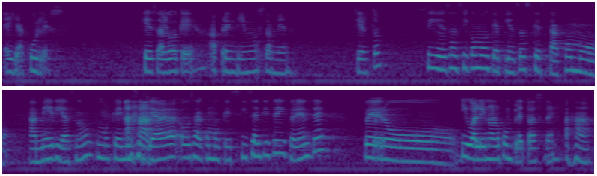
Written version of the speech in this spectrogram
eyacules, que es algo que aprendimos también, ¿cierto? Sí, es así como que piensas que está como a medias, ¿no? Como que ni Ajá. siquiera, o sea, como que sí sentiste diferente, pero... Igual y no lo completaste, Ajá,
